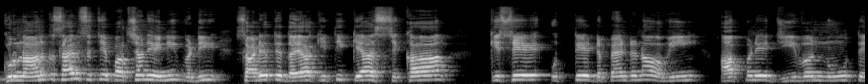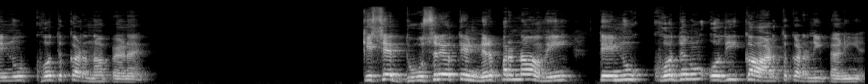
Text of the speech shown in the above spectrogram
ਗੁਰੂ ਨਾਨਕ ਸਾਹਿਬ ਸੱਚੇ ਪਾਤਸ਼ਾਹ ਨੇ ਇੰਨੀ ਵੱਡੀ ਸਾਡੇ ਉੱਤੇ ਦਇਆ ਕੀਤੀ, ਕਿਹਾ, ਸਿੱਖਾ, ਕਿਸੇ ਉੱਤੇ ਡਿਪੈਂਡ ਨਾ ਹੋਵੀਂ, ਆਪਣੇ ਜੀਵਨ ਨੂੰ ਤੈਨੂੰ ਖੁਦ ਘੜਨਾ ਪੈਣਾ ਹੈ। ਕਿਸੇ ਦੂਸਰੇ ਉੱਤੇ ਨਿਰਭਰ ਨਾ ਹੋਵੀਂ, ਤੈਨੂੰ ਖੁਦ ਨੂੰ ਉਹਦੀ ਘਾੜਤ ਘੜਨੀ ਪੈਣੀ ਹੈ।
